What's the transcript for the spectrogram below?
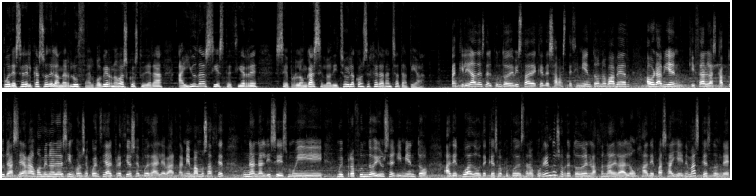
puede ser el caso de la merluza. El gobierno vasco estudiará ayudas si este cierre se prolongase, lo ha dicho hoy la consejera Arancha Tapia tranquilidad desde el punto de vista de que desabastecimiento no va a haber. Ahora bien, quizás las capturas sean algo menores y en consecuencia el precio se pueda elevar. También vamos a hacer un análisis muy, muy profundo y un seguimiento adecuado de qué es lo que puede estar ocurriendo, sobre todo en la zona de la lonja de Pasaya y demás, que es donde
